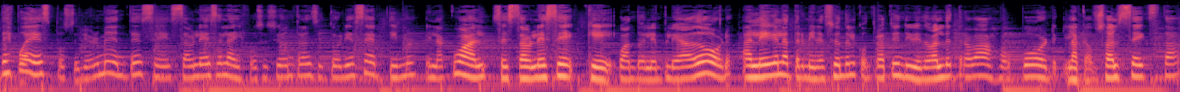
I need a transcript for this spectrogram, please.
Después, posteriormente, se establece la disposición transitoria séptima, en la cual se establece que cuando el empleador alegue la terminación del contrato individual de trabajo por la causal sexta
